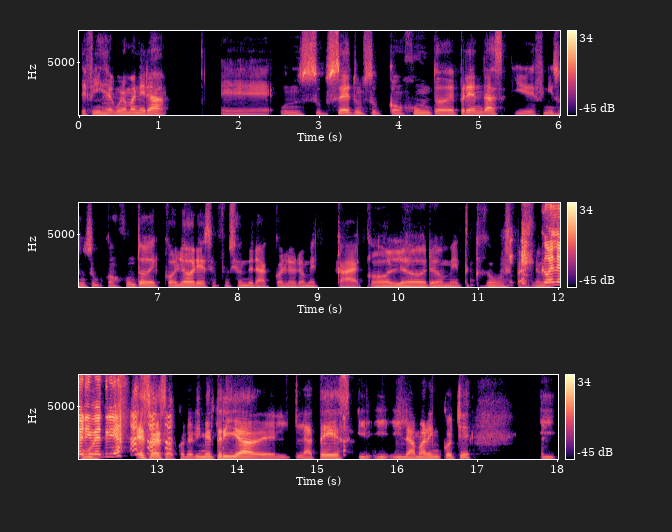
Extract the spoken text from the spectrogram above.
definir de alguna manera eh, un subset, un subconjunto de prendas y definís un subconjunto de colores en función de la ¿cómo, espera, no cómo- Colorimetría. eso, eso, colorimetría, de la tez y, y- y la mar en coche. Y,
